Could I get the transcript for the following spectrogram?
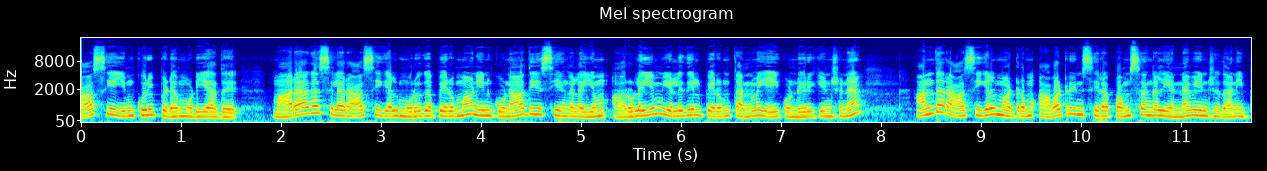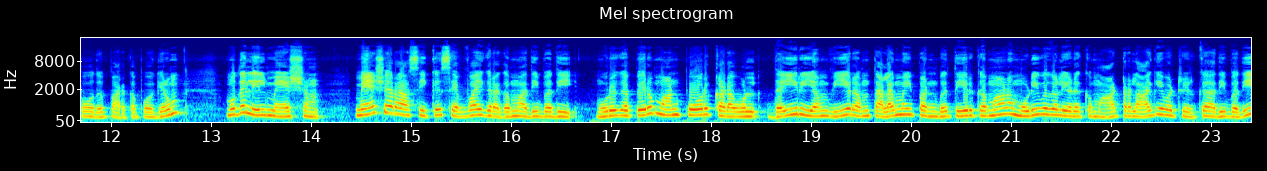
ராசியையும் குறிப்பிட முடியாது. மாறாக சில ராசிகள் முருகப்பெருமானின் குணாதிசயங்களையும் அருளையும் எளிதில் பெறும் தன்மையை கொண்டிருக்கின்றன. அந்த ராசிகள் மற்றும் அவற்றின் சிறப்பம்சங்கள் என்னவென்றுதான் இப்போது பார்க்க போகிறோம். முதலில் மேஷம். மேஷ ராசிக்கு செவ்வாய் கிரகம் அதிபதி. முருகப்பெருமான் போர்க்கடவுள் தைரியம் வீரம் தலைமை பண்பு தீர்க்கமான முடிவுகள் எடுக்கும் ஆற்றல் ஆகியவற்றிற்கு அதிபதி.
